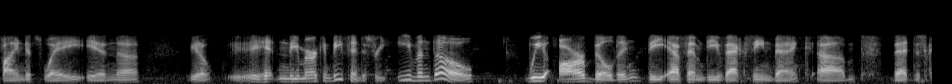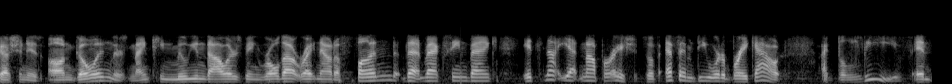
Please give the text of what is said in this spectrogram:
find its way in uh, you know, hitting the American beef industry, even though we are building the FMD vaccine bank. Um, that discussion is ongoing. There's $19 million being rolled out right now to fund that vaccine bank. It's not yet in operation. So if FMD were to break out, I believe, and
